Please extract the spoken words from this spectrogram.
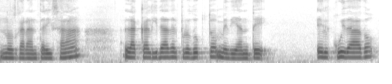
nos garantizará la calidad del producto mediante el cuidado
